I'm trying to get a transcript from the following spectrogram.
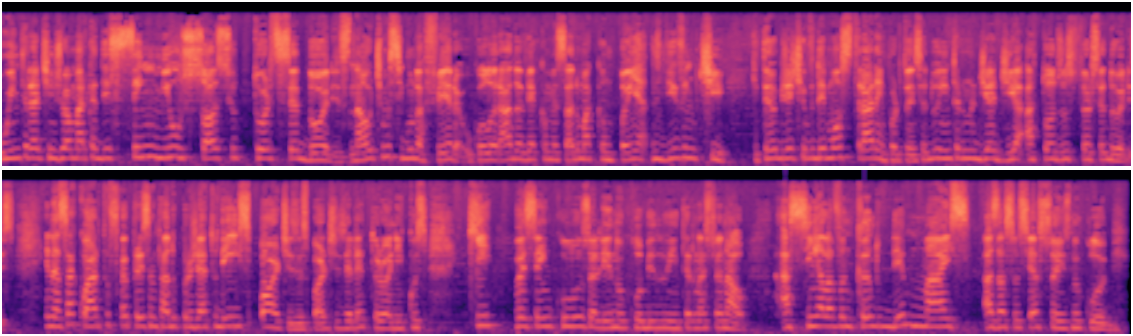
o Inter atingiu a marca de 100 mil sócio torcedores. Na última segunda-feira, o Colorado havia começado uma campanha Viva em Ti, que tem o objetivo de mostrar a importância do Inter no dia a dia a todos os torcedores. E nessa quarta foi apresentado o projeto de esportes, esportes eletrônicos, que vai ser incluso ali no clube do Internacional, assim alavancando demais as associações no clube.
